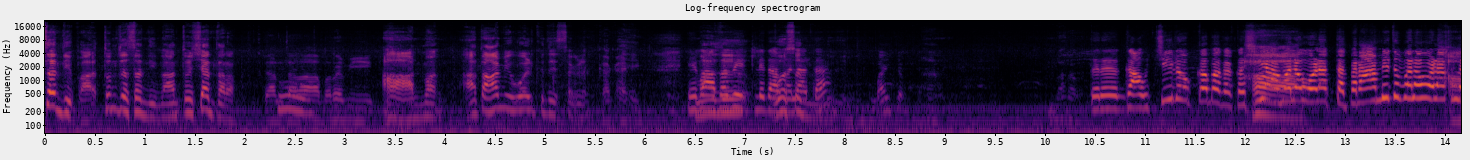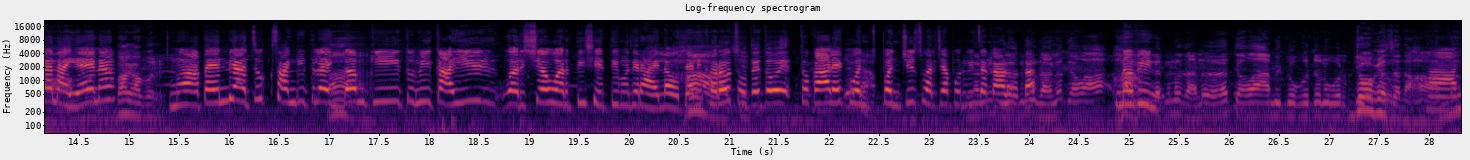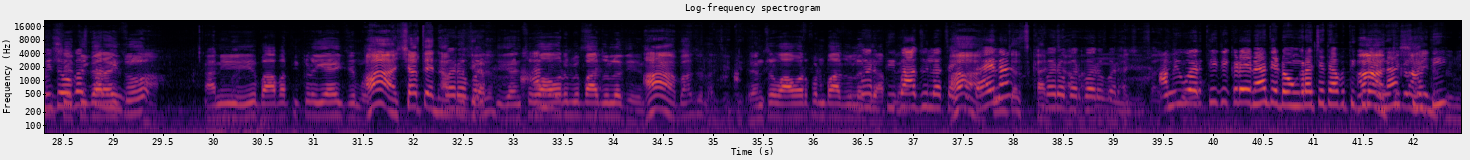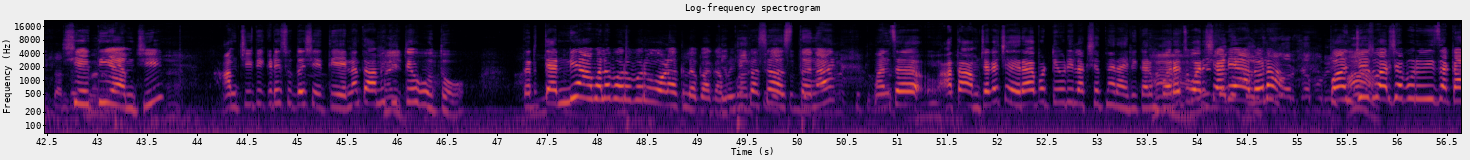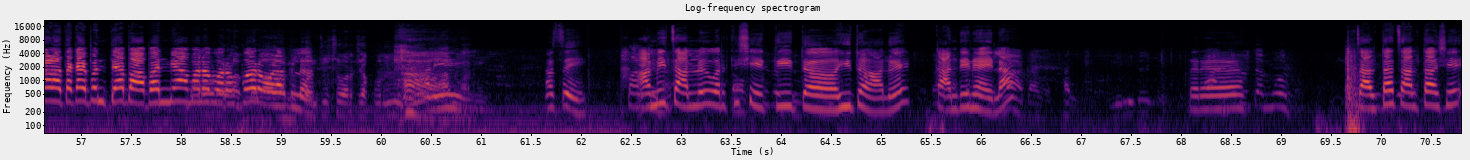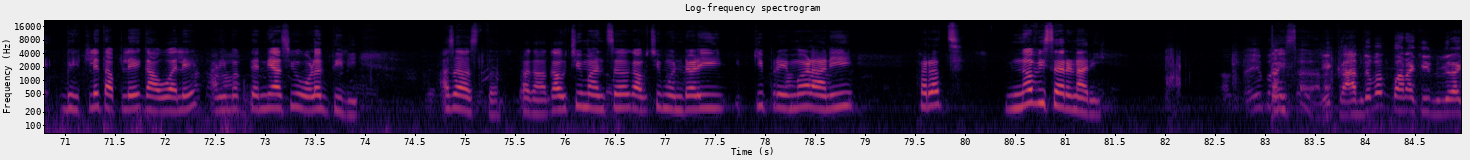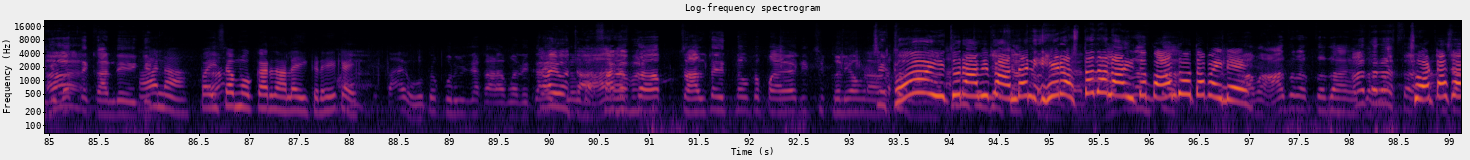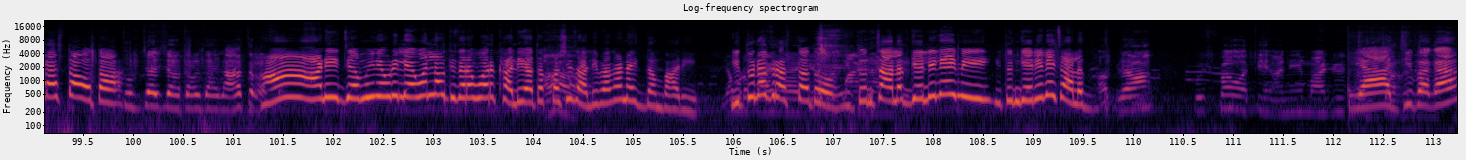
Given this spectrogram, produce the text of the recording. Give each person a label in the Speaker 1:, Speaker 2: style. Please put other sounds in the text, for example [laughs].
Speaker 1: संदीप हा तुमचं संदीप आणि तो शांताराम.
Speaker 2: शांताराम रवी.
Speaker 1: हा आणि मग आता आम्ही ओळखते सगळं का काय?
Speaker 3: हे बाबा
Speaker 1: माझं
Speaker 3: भेटलेत आम्हाला
Speaker 1: वसंत
Speaker 3: आता.
Speaker 1: माहिती आहे? बरोबर.
Speaker 3: तर गावची लोक बघा कशी
Speaker 1: हा.
Speaker 3: आम्हाला ओळखतात पण आम्ही तुम्हाला ओळखलं नाही आहे ना?
Speaker 1: बघा बरं.
Speaker 3: मग आता यांनी अचूक सांगितलं एकदम की तुम्ही काही वर्ष वरती शेतीमध्ये राहिला होते आणि
Speaker 1: हा,
Speaker 3: खरंच होते तो तो काळ एक पंचवीस वर्षापूर्वीचा
Speaker 2: नवीन
Speaker 3: काळ
Speaker 2: लग्न
Speaker 3: होता.
Speaker 2: झालं तेव्हा.
Speaker 3: नवीन.
Speaker 2: लग्न झालं तेव्हा आम्ही दोघ जण वरती
Speaker 1: दोघ. जण
Speaker 3: हा, आम्ही
Speaker 2: शेती
Speaker 3: दोघं
Speaker 2: करायचो. आणि हे बाबा तिकडे यायचे मग.
Speaker 1: हा शेत आहे ना आपलं
Speaker 3: बरोबर.
Speaker 1: तिकडं.
Speaker 2: यांचं वावर मी बाजूला आहे
Speaker 1: हा बाजूला.
Speaker 2: त्यांचं वावर पण बाजूला
Speaker 3: वरती बाजूलाच आहे
Speaker 1: हा,
Speaker 3: तिथं, आहे ना
Speaker 1: खालच्या.
Speaker 3: बरोबर बरोबर
Speaker 1: साईडला.
Speaker 3: आम्ही वरती तिकडे ना ते डोंगराच्या त्या तिकडे
Speaker 1: हा,
Speaker 3: आहे ना
Speaker 1: तिकडे आहे ना
Speaker 3: शेती
Speaker 1: तुम्ही.
Speaker 3: शेती आहे आमची. आमची तिकडे सुद्धा शेती आहे ना तर आम्ही
Speaker 1: आहे.
Speaker 3: तिथे होतो तर त्यांनी आम्हाला बरोबर ओळखलं बघा. म्हणजे कसं असतं ना माणसं आता आमच्या काय चेहरापट्टी एवढी लक्षात नाही राहिली. कारण बरेच वर्षांनी आलो ना.
Speaker 2: 25 वर्षापूर्वी.
Speaker 3: पंचवीस. वर्षापूर्वीचा काळ आता काय पण त्या बाबांनी आम्हाला बरोबर ओळखलं. आणि- असे. आम्ही चाललोय वरती शेतीत इथं आलोय कांदे न्यायला. तर चालता चालता असे भेटलेत आपले गाववाले आणि मग त्यांनी अशी ओळख दिली. असं असतं. बघा गावची माणसं गावची मंडळी इतकी प्रेमळ आणि खरंच न विसरणारी.
Speaker 1: पैसा.
Speaker 2: कांदे बघ एक-
Speaker 3: हा ना पैसा मोकार झाला इकडे हे काय?
Speaker 2: काय होतं पूर्वीच्या काळामध्ये
Speaker 1: काय
Speaker 2: काय
Speaker 1: होतं?
Speaker 2: नव्हतं. हा
Speaker 1: सांगा
Speaker 2: रस्ता चालता येत नव्हतं पायाने चिखल एवढा
Speaker 1: चिखल.
Speaker 3: हो इथून आम्ही बांधा हे रस्ता झाला इथं बांध होता पहिले
Speaker 2: आज रस्ता
Speaker 1: आता
Speaker 2: जायचा.
Speaker 1: रस्ता.
Speaker 3: छोटासा रस्ता होता
Speaker 1: तुमच्या शेताला जायला हात राहतो.
Speaker 3: हा आणि जमीन एवढी लेवल नव्हती जरा वर खाली आता कशी झाली बघा ना एकदम भारी इथूनच रस्ता तो इथून चालत गेलेली आहे मी इथून गेलेली आहे चालत
Speaker 1: आपल्या पुष्पावती आणि मांडवी
Speaker 3: या आजी बघा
